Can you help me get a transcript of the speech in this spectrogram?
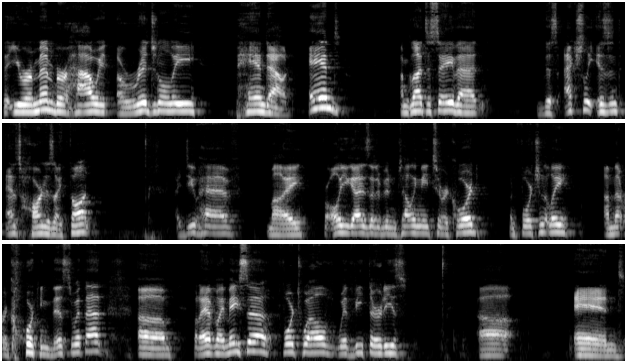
that you remember how it originally panned out. And I'm glad to say that this actually isn't as hard as I thought. I do have my, for all you guys that have been telling me to record, unfortunately, I'm not recording this with that. Um, but I have my Mesa 412 with V30s. Uh, and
